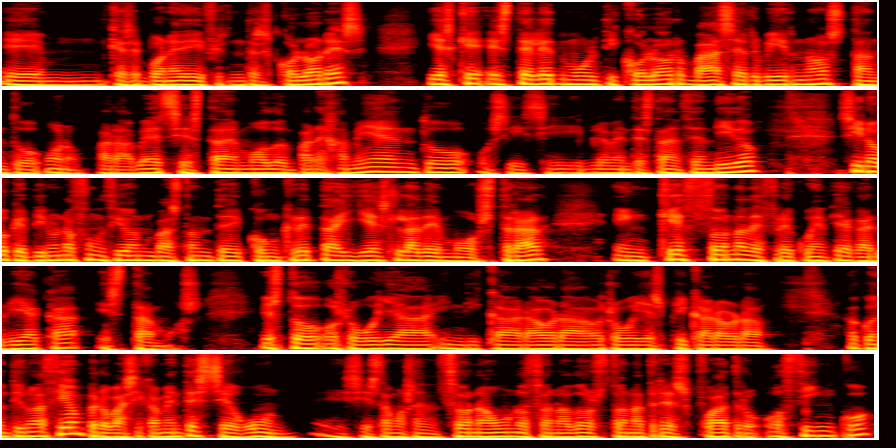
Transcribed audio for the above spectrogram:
em, que se pone de diferentes colores. Y es que este LED multicolor va a servirnos tanto, bueno, para ver si está en modo emparejamiento o si simplemente está encendido, sino que tiene una función bastante concreta y es la de mostrar en qué zona de frecuencia cardíaca estamos. Esto os lo voy a indicar ahora, os lo voy a explicar ahora a continuación, pero básicamente según eh, si estamos en zona 1, zona 2, zona 3, 4 o 5,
